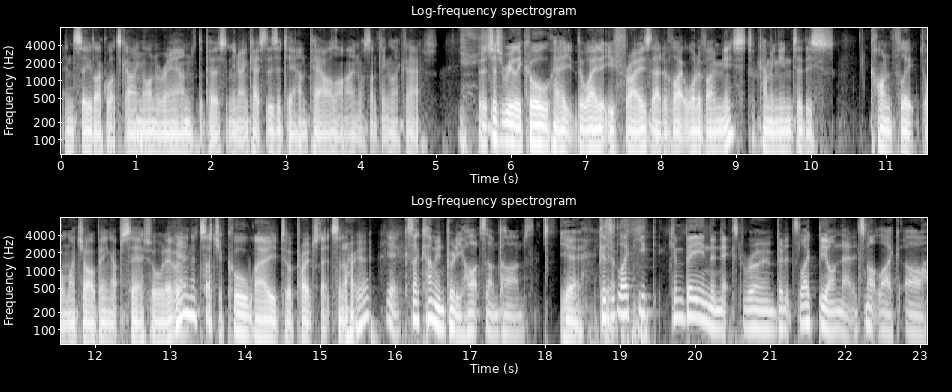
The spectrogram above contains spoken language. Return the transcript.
and see like what's going mm. on around the person. You know, in case there's a down power line or something like that. But it's just really cool how you- the way that you phrase that of like, what have I missed coming into this conflict or my child being upset or whatever. Yeah. And that's such a cool way to approach that scenario. Yeah, because I come in pretty hot sometimes. Yeah. Because yeah. like you can be in the next room, but it's like beyond that. It's not like oh,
